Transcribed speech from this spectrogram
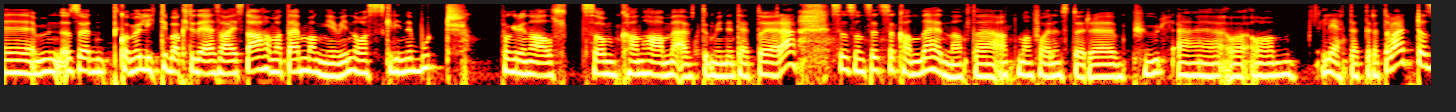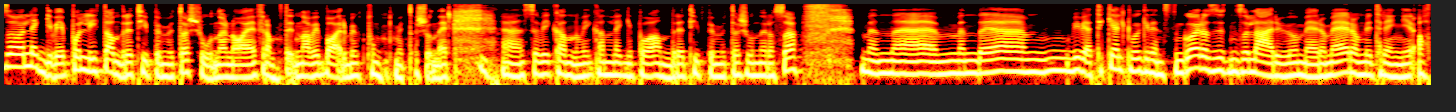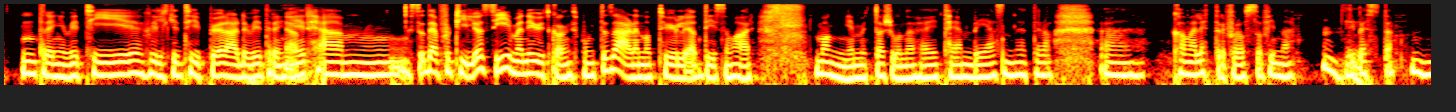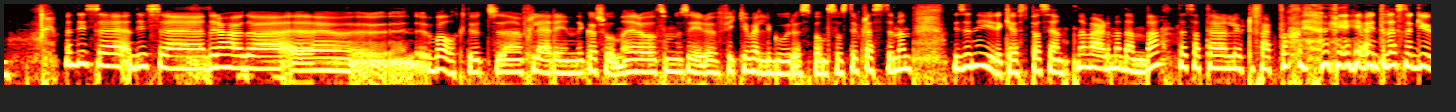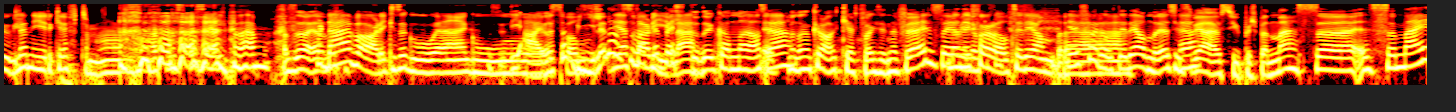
eh, så jeg kommer jo litt tilbake til det jeg sa i stad, om at det er mange vi nå screener bort pga. alt som kan ha med autoimmunitet å gjøre. Så sånn sett så kan det hende at, eh, at man får en større pool eh, å, å lete etter etter hvert. Og så legger vi på litt andre typer mutasjoner nå i framtiden. Har vi bare brukt punktmutasjoner. Eh, så vi kan, vi kan legge på andre typer mutasjoner også. Men, eh, men det Vi vet ikke helt hvor grensen går. Og dessuten så lærer vi jo mer og mer om vi trenger 18, trenger vi 10, hvilke typer er det vi trenger. Um, så det er for tidlig å si, men i utgangspunktet så er det naturlig at de som har mange mutasjoner, høy TMB som det heter da, eh, kan være lettere for oss å finne Mm. De beste. Mm. Men disse, disse, Dere har jo da øh, valgt ut eh, flere indikasjoner, og som du sier, du fikk jo veldig god respons hos de fleste. Men disse nyrekreftpasientene, hva er det med dem da? Det satt jeg og lurte fælt på. Jeg begynte nesten å google nyrekreft. Spesielt med dem? Altså, For der var det ikke så god, eh, god så de er jo respons. stabile, da, som er det beste du kan ha sett Ja. med noen kreftvaksiner før. Men i forhold til de andre I forhold til de andre syns Ja. vi er jo superspennende. Så, så nei,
